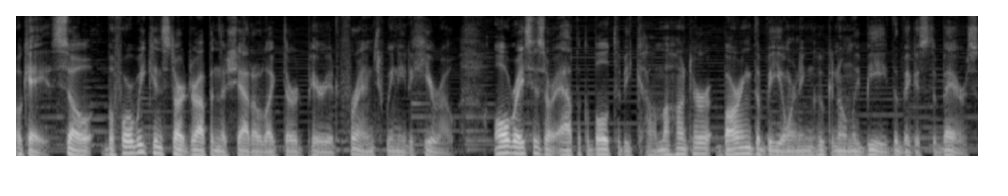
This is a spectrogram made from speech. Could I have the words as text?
Okay, so before we can start dropping the shadow like third period French, we need a hero. All races are applicable to become a hunter, barring the Beorning who can only be the biggest of bears.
